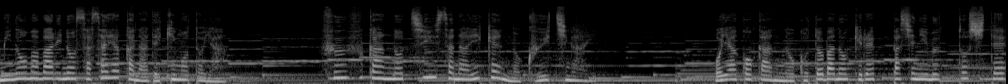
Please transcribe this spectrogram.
身の回りのささやかな出来事や夫婦間の小さな意見の食い違い親子間の言葉の切れっ端にムッとして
